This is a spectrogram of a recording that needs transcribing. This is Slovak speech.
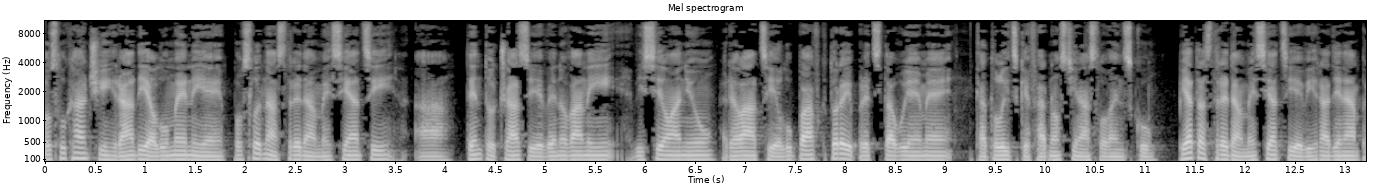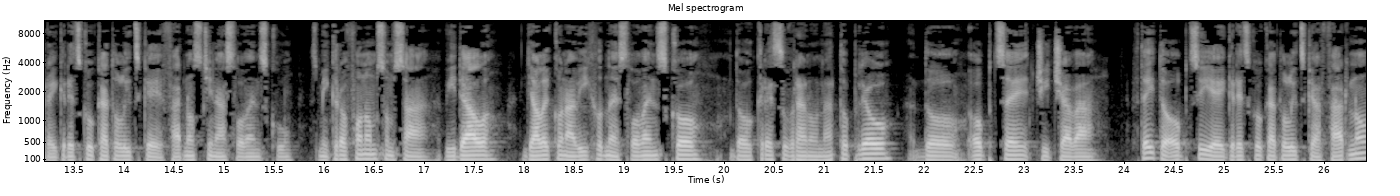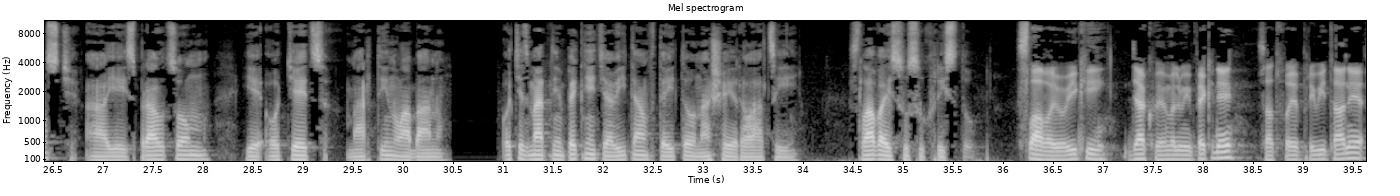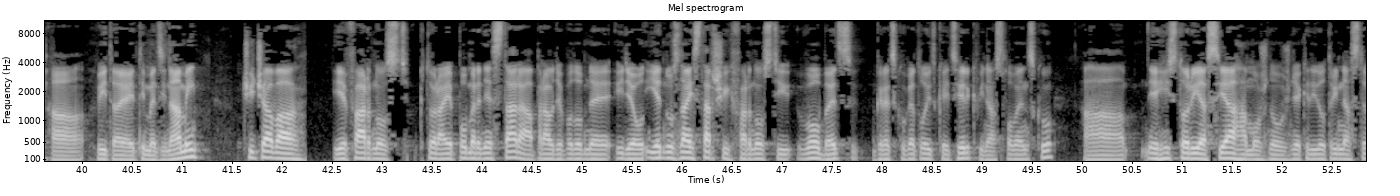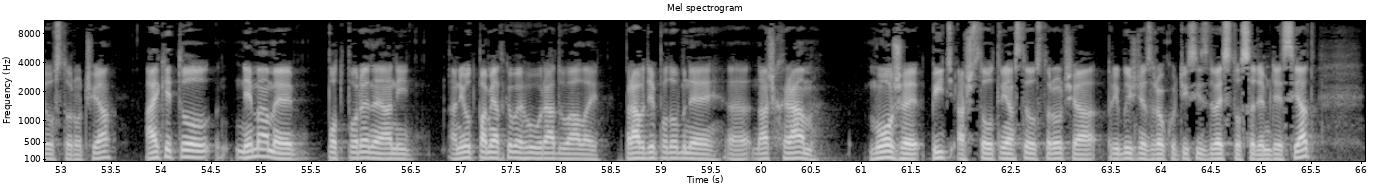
Poslucháči, Rádia Lumen je posledná streda v mesiaci a tento čas je venovaný vysielaniu relácie Lupa, v ktorej predstavujeme katolícke farnosti na Slovensku. Piata streda v mesiaci je vyhradená pre grecko-katolícke farnosti na Slovensku. S mikrofónom som sa vydal ďaleko na východné Slovensko, do okresu Vrano na Topľov, do obce Čičava. V tejto obci je grecko-katolická farnosť a jej správcom je otec Martin Laban. Otec Martin, pekne ťa vítam v tejto našej relácii. Sláva Isusu Christu. Sláva Jojky, ďakujem veľmi pekne za tvoje privítanie a vítaj aj ty medzi nami. Čičava je farnosť, ktorá je pomerne stará a pravdepodobne ide o jednu z najstarších farností vôbec grecko-katolíckej cirkvi na Slovensku a jej história siaha možno už niekedy do 13. storočia. Aj keď to nemáme podporené ani ani od pamiatkového úradu, ale pravdepodobne e, náš chrám môže byť až z toho 13. storočia približne z roku 1270.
